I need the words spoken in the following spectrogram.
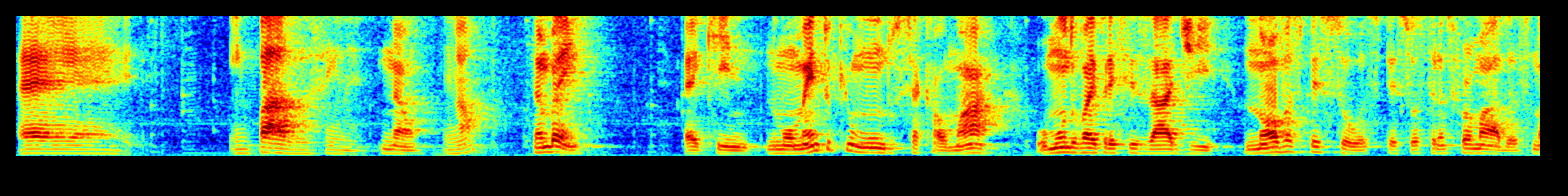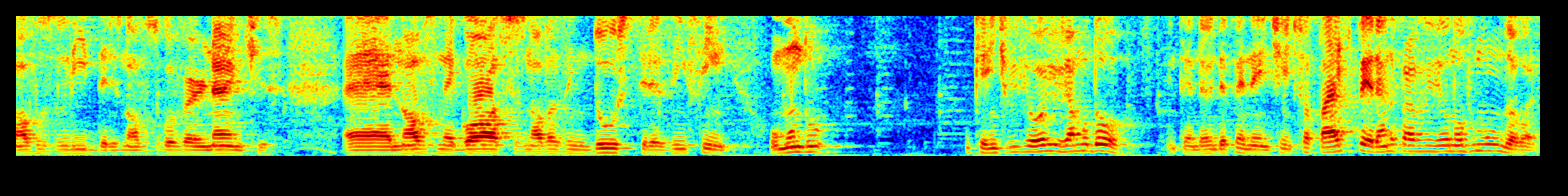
é, em paz, assim, né? Não. Não? Também é que no momento que o mundo se acalmar, o mundo vai precisar de novas pessoas, pessoas transformadas, novos líderes, novos governantes, é, novos negócios, novas indústrias, enfim. O mundo, o que a gente vive hoje já mudou, entendeu? Independente. A gente só tá esperando para viver o novo mundo agora.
